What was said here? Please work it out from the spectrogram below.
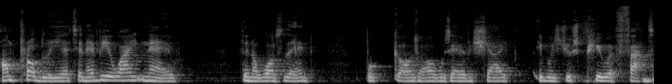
I'm probably at an heavier weight now than I was then, but God, I was out of shape. It was just pure fat,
